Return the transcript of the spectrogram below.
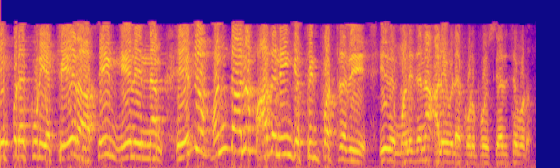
ஏற்படக்கூடிய பேராசை மேலெண்ணம் எது வந்தாலும் அதை நீங்க பின்பற்றது இது மனிதனை அலைவிட கொண்டு போய் சேர்த்து விடும்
